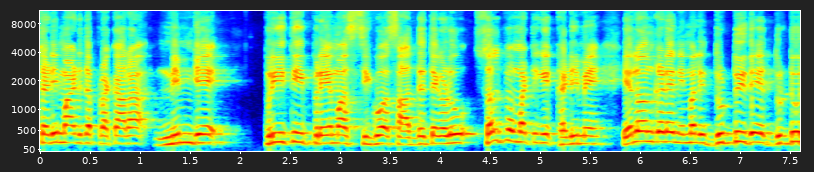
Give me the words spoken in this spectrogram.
ಸ್ಟಡಿ ಮಾಡಿದ ಪ್ರಕಾರ ನಿಮ್ಗೆ ಪ್ರೀತಿ, ಪ್ರೇಮ ಸಿಗುವ ಸಾಧ್ಯತೆಗಳು ಸ್ವಲ್ಪ ಮಟ್ಟಿಗೆ ಕಡಿಮೆ. ಎಲ್ಲೊಂದ್ ಕಡೆ ನಿಮ್ಮಲ್ಲಿ ದುಡ್ಡು ಇದೆ, ದುಡ್ಡು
